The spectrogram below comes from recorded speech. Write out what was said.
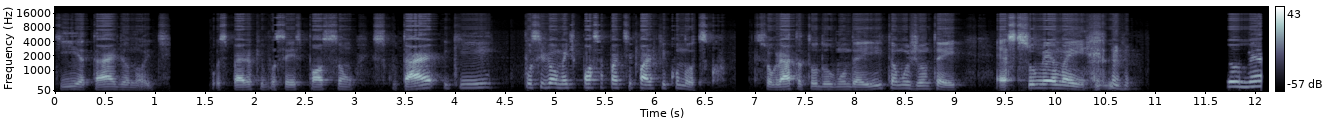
dia, tarde ou noite. Eu espero que vocês possam escutar e que possivelmente possa participar aqui conosco. Sou grato a todo mundo aí, tamo junto aí. É isso mesmo aí. Mesmo.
